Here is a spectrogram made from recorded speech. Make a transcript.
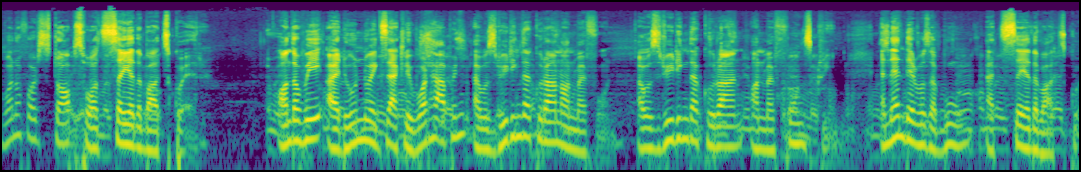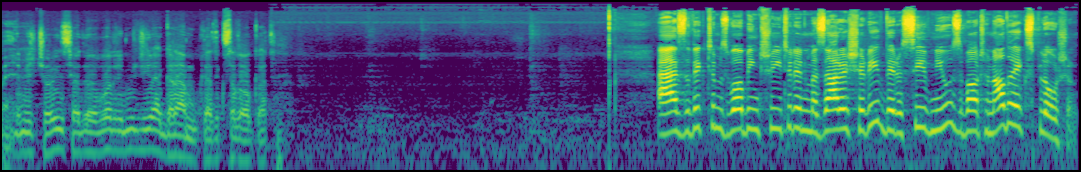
One of our stops was Sayyadabad Square. On the way, I don't know exactly what happened. I was reading the Quran on my phone. I was reading the Quran on my phone screen. And then there was a boom at Sayyadabad Square. As the victims were being treated in Mazar-e-Sharif, they received news about another explosion.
